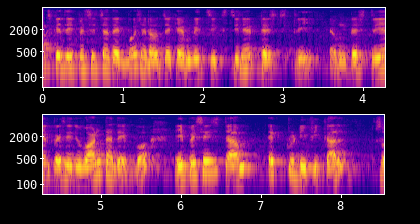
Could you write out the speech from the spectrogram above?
আজকে যে প্যাসেজটা দেখব সেটা হচ্ছে ক্যামব্রিজ সিক্সটিনের টেস্ট থ্রি এবং টেস্ট থ্রি এর প্যাসেজ ওয়ানটা দেখব। এই প্যাসেজটা একটু ডিফিকাল্ট সো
